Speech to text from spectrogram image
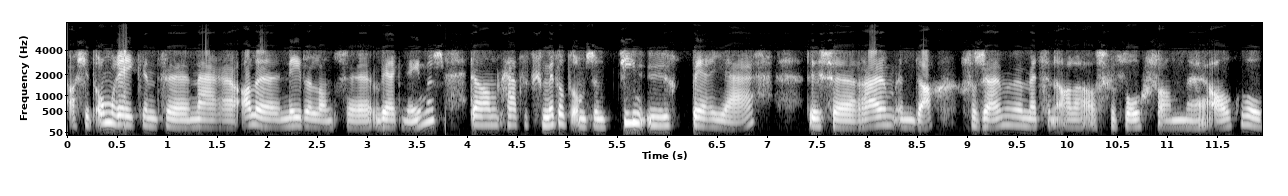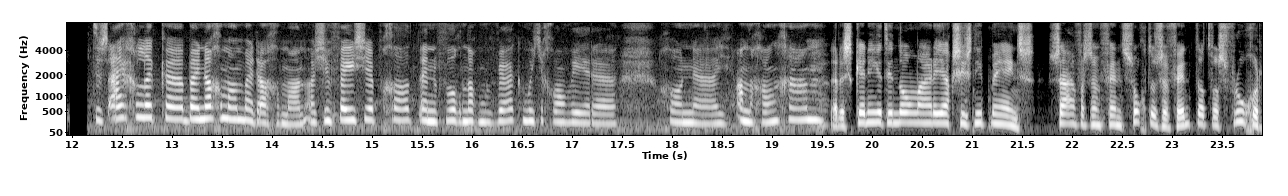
Als je het omrekent eh, naar eh, alle Nederlandse werknemers, dan gaat het gemiddeld om zo'n 10 uur per jaar. Dus eh, ruim een dag verzuimen we met z'n allen als gevolg van eh, alcohol. Het is eigenlijk eh, bij nachtman bij dagman. Als je een feestje hebt gehad en de volgende dag moet werken, moet je gewoon weer eh, gewoon, eh, aan de gang gaan. Daar is Kenny het in de online reacties niet mee eens. S'avonds een vent, 's ochtends een vent, dat was vroeger.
